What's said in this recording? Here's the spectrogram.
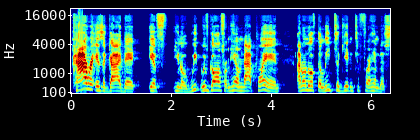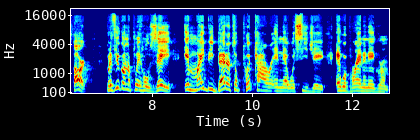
Kira is a guy that if you know we, we've gone from him not playing, I don't know if the leap to get into for him to start, but if you're gonna play Jose, it might be better to put Kira in there with CJ and with Brandon Ingram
